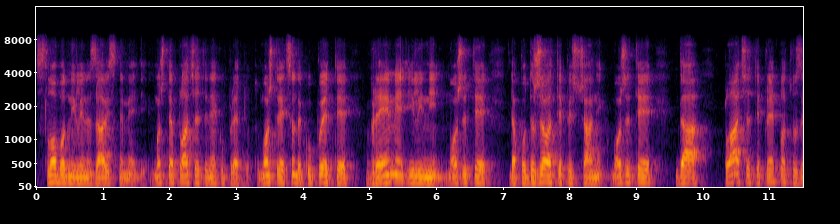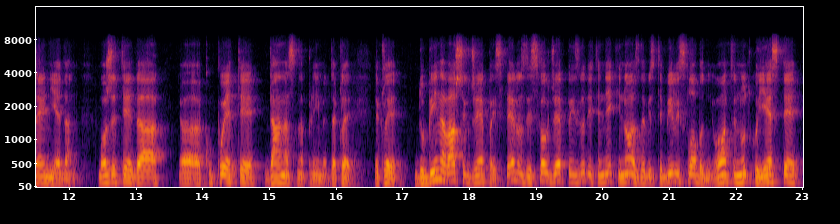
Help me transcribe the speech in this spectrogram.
slobodni ili nezavisne medije. Možete da plaćate neku pretplatu. Možete recimo da kupujete vreme ili nin. Možete da podržavate peščanik. Možete da plaćate pretplatu za N1. Možete da kupujete danas, na primjer. Dakle, dakle, dubina vašeg džepa i spremnost da iz svog džepa izvodite neki novac da biste bili slobodni u ovom trenutku jeste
